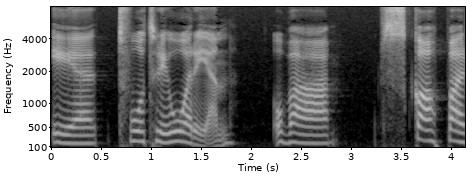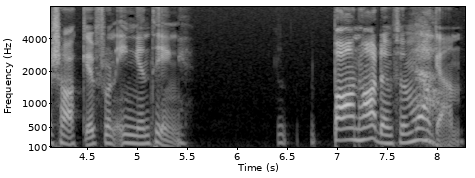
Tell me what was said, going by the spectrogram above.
är två, tre år igen och bara skapar saker från ingenting. Barn har den förmågan.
